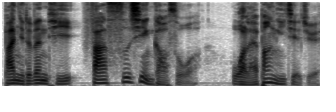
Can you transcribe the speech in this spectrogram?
把你的问题发私信告诉我，我来帮你解决。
